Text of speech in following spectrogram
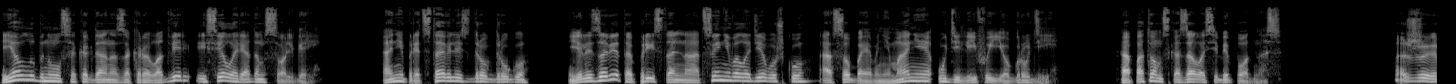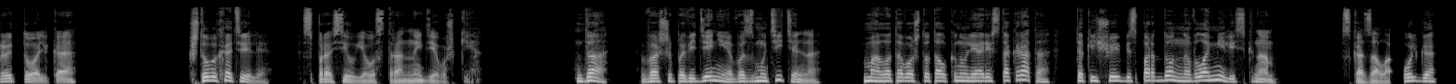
Я улыбнулся, когда она закрыла дверь и села рядом с Ольгой. Они представились друг другу. Елизавета пристально оценивала девушку, особое внимание уделив ее груди. А потом сказала себе под нос. «Жиры только». «Что вы хотели?» — спросил я у странной девушки. «Да, ваше поведение возмутительно. Мало того, что толкнули аристократа, так еще и беспардонно вломились к нам», — сказала Ольга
